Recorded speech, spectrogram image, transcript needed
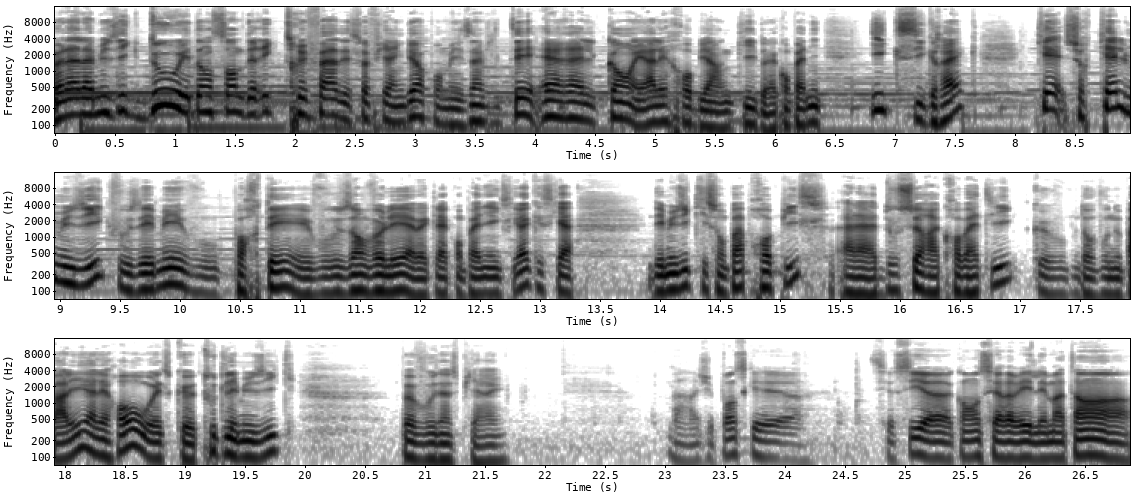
Voilà la musique doux et dansante d'Eric Truffaz et Sophie Hanger pour mes invités RL Caen et Alejo Bianchi de la compagnie XY. sur quelle musique vous aimez vous porter et vous envoler avec la compagnie XY Est-ce qu'il y a des musiques qui sont pas propices à la douceur acrobatique dont vous nous parliez, Alejo, ou est-ce que toutes les musiques peuvent vous inspirer? Bah, Je pense que euh, c'est aussi euh, quand on se réveille les matins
